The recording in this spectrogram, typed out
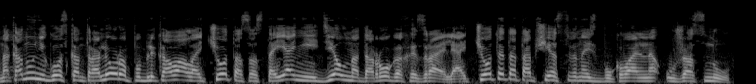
Накануне госконтролер опубликовал отчет о состоянии дел на дорогах Израиля. Отчет этот общественность буквально ужаснул.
